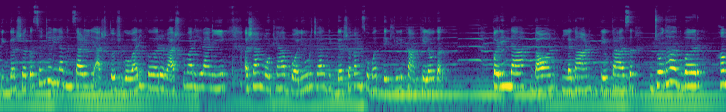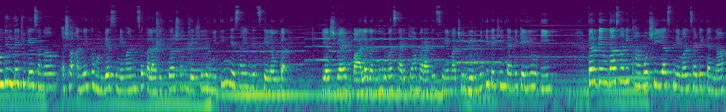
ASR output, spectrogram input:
दिग्दर्शक संजय लीला भन्साळी आशुतोष गोवारीकर राजकुमार हिराणी अशा मोठ्या बॉलिवूडच्या दिग्दर्शकांसोबत देखील काम केलं होतं. परिंदा डॉन लगान देवदास जोधा अकबर हम दिल दे चुके सनम अशा अनेक भव्य सिनेमांचं कला दिग्दर्शन देखील नितीन देसाईंनीच केलं होतं. याशिवाय बालगंधर्व सारख्या मराठी सिनेमाची निर्मिती देखील त्यांनी केली होती. तर देवदास आणि खामोशी या सिनेमांसाठी त्यांना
